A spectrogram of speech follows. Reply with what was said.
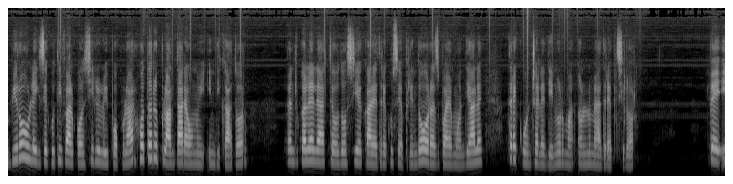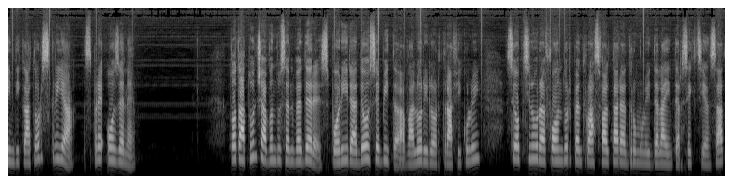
biroul executiv al Consiliului Popular hotărâ plantarea unui indicator, pentru că Lelea Teodosie, care trecuse prin două războaie mondiale, trecu în cele din urmă în lumea dreptilor. Pe indicator scria, spre OZN. Tot atunci, avându-se în vedere sporirea deosebită a valorilor traficului, se obținură fonduri pentru asfaltarea drumului de la intersecție în sat,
